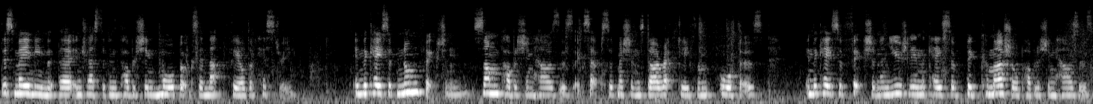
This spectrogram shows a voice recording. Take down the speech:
This may mean that they're interested in publishing more books in that field of history. In the case of non fiction, some publishing houses accept submissions directly from authors in the case of fiction, and usually in the case of big commercial publishing houses,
